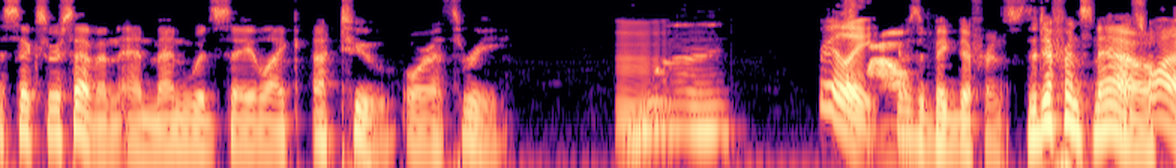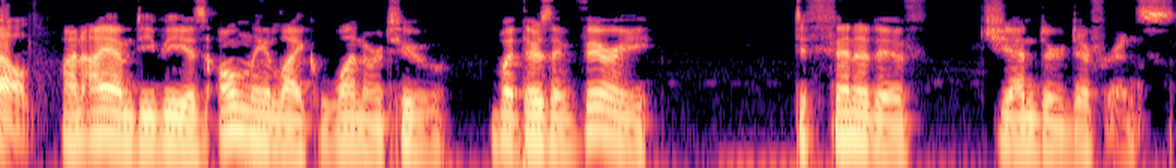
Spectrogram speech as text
a six or seven, and men would say like a two or a three. Mm. What? Really? It was a big difference. The difference That's now wild. on IMDb is only like one or two, but there's a very definitive gender difference,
